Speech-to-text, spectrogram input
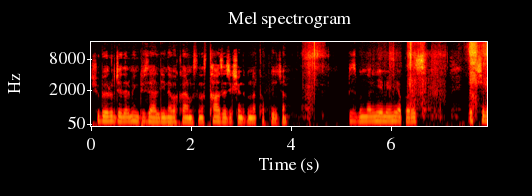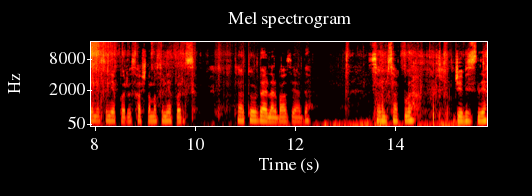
Şu börülcelerimin güzelliğine bakar mısınız? Tazecik şimdi bunları toplayacağım. Biz bunların yemeğini yaparız. Ekşilemesini yaparız, haşlamasını yaparız. Teltör derler bazı yerde. Sarımsaklı, cevizli.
